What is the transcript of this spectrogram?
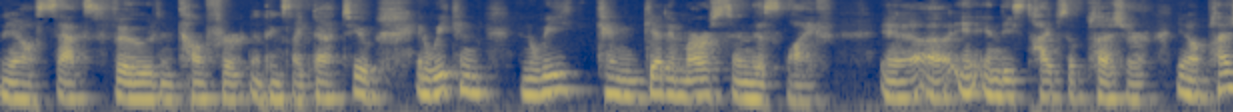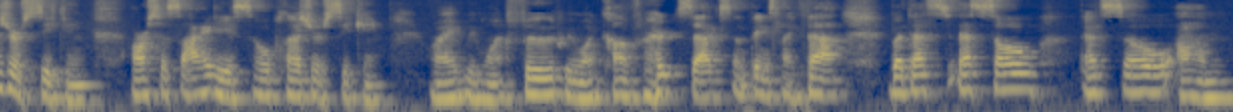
you know, sex, food, and comfort, and things like that too. And we can and we can get immersed in this life. Uh, in, in, these types of pleasure, you know, pleasure seeking. Our society is so pleasure seeking, right? We want food, we want comfort, sex, and things like that. But that's that's so that's so um,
